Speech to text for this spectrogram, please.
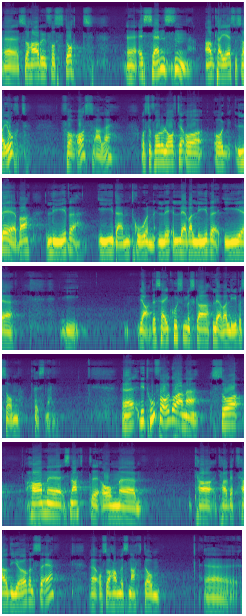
eh, så har du forstått eh, essensen av hva Jesus har gjort for oss alle. Og så får du lov til å, å leve livet i den troen. leve livet i eh, i, ja, Det sier hvordan vi skal leve livet som kristne. Eh, de to foregående så har vi snakket om eh, hva, hva rettferdiggjørelse er. Eh, og så har vi snakket om eh,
